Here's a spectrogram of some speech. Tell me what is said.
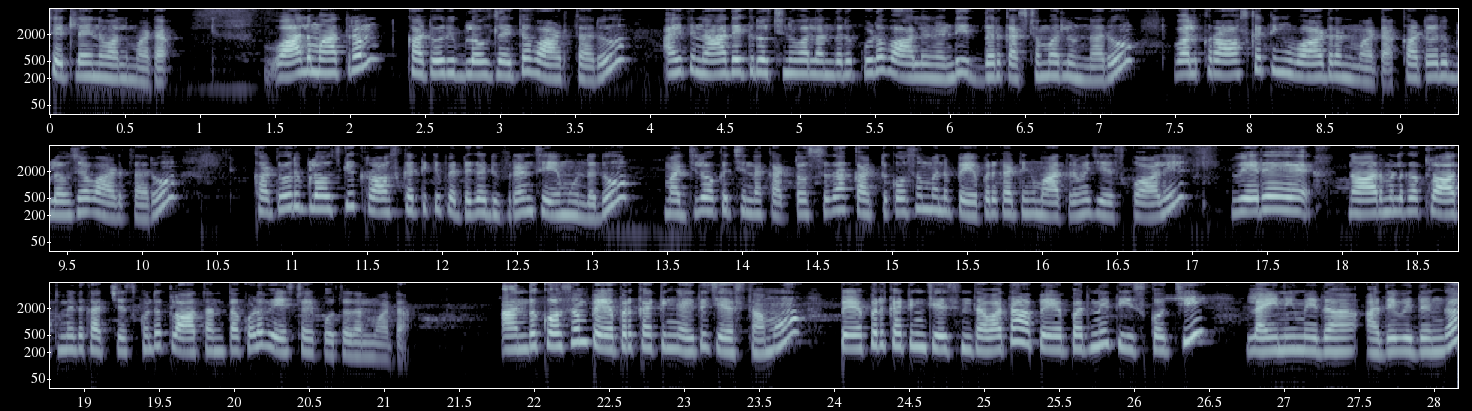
సెటిల్ అయిన వాళ్ళమాట. వాళ్ళు మాత్రం కటోరీ బ్లౌజులు అయితే వాడతారు. అయితే నా దగ్గర వచ్చిన వాళ్ళందరూ కూడా వాళ్ళేనండి. ఇద్దరు కస్టమర్లు ఉన్నారు. వాళ్ళు క్రాస్ కటింగ్ వాడరు అనమాట కటోరి బ్లౌజే వాడతారు. కటోరి బ్లౌజ్కి క్రాస్ కట్కి పెద్దగా డిఫరెన్స్ ఏమి ఉండదు. మధ్యలో ఒక చిన్న కట్ వస్తుంది. ఆ కట్ కోసం మనం పేపర్ కటింగ్ మాత్రమే చేసుకోవాలి. వేరే నార్మల్గా క్లాత్ మీద కట్ చేసుకుంటే క్లాత్ అంతా కూడా వేస్ట్ అయిపోతుంది అనమాట అందుకోసం పేపర్ కటింగ్ అయితే చేస్తాము. పేపర్ కటింగ్ చేసిన తర్వాత ఆ పేపర్ని తీసుకొచ్చి లైనింగ్ మీద అదేవిధంగా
